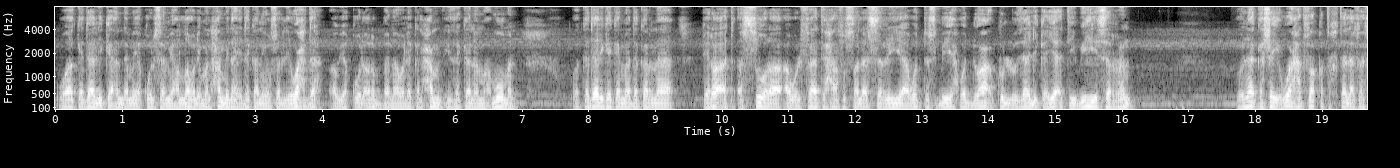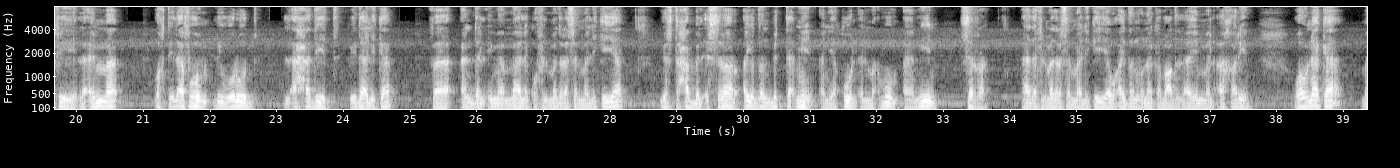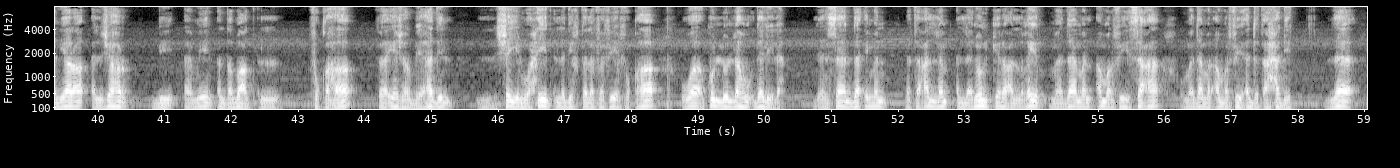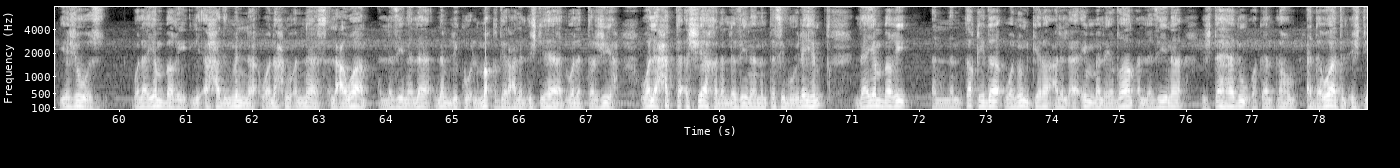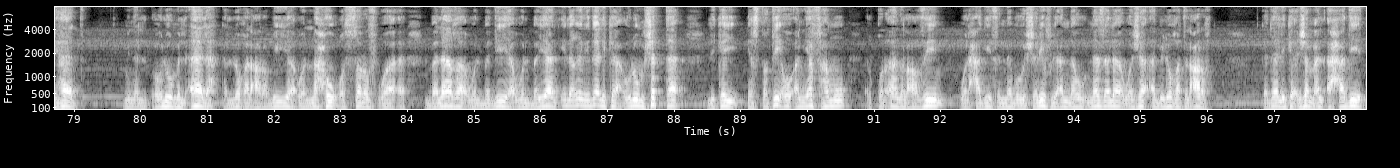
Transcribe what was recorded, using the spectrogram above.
وكذلك عندما يقول سمع الله لمن حمده إذا كان يصلي وحده أو يقول ربنا ولك الحمد إذا كان مأموما. وكذلك كما ذكرنا قراءة السورة أو الفاتحة في الصلاة السرية والتسبيح والدعاء كل ذلك يأتي به سرا. هناك شيء واحد فقط اختلف فيه الأئمة واختلافهم لورود الأحاديث في ذلك. فعند الإمام مالك وفي المدرسة المالكية يستحب الإصرار أيضا بالتأمين أن يقول المأموم آمين سرا. هذا في المدرسة المالكية وأيضا هناك بعض الأئمة الآخرين. وهناك من يرى الجهر بآمين عند بعض الفقهاء فيجهر بها هذه الشيء الوحيد الذي اختلف فيه الفقهاء وكل له دليله. الإنسان دائما نتعلم ألا ننكر على الغير ما دام الأمر فيه سعة وما دام الأمر فيه عدة أحاديث. لا يجوز ولا ينبغي لأحد منا ونحن الناس العوام الذين لا نملك المقدر على الاجتهاد ولا الترجيح ولا حتى أشياخنا الذين ننتسب إليهم لا ينبغي أن ننتقد وننكر على الأئمة العظام الذين اجتهدوا وكانت لهم أدوات الاجتهاد من العلوم الآلة كاللغة العربية والنحو والصرف والبلاغة والبديع والبيان إلى غير ذلك علوم شتى لكي يستطيعوا أن يفهموا القرآن العظيم والحديث النبوي الشريف لأنه نزل وجاء بلغة العرب. كذلك جمع الأحاديث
